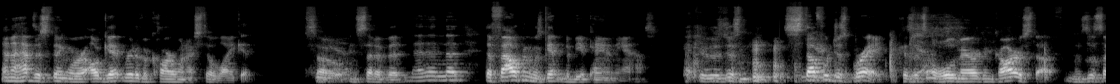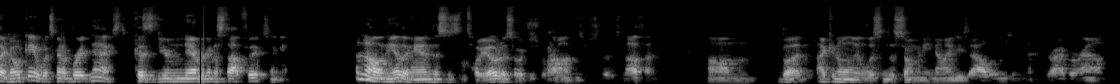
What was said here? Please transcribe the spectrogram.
And I have this thing where I'll get rid of a car when I still like it. So Yeah. instead of it, and then the, the Falcon was getting to be a pain in the ass. It was just stuff would just break because it's old American car stuff. It was just like, okay, what's going to break next? Because you're never going to stop fixing it. And no, on the other hand, this is a Toyota, so it just runs. There's, there's nothing. Um, but I can only listen to so many '90s albums and, and drive around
